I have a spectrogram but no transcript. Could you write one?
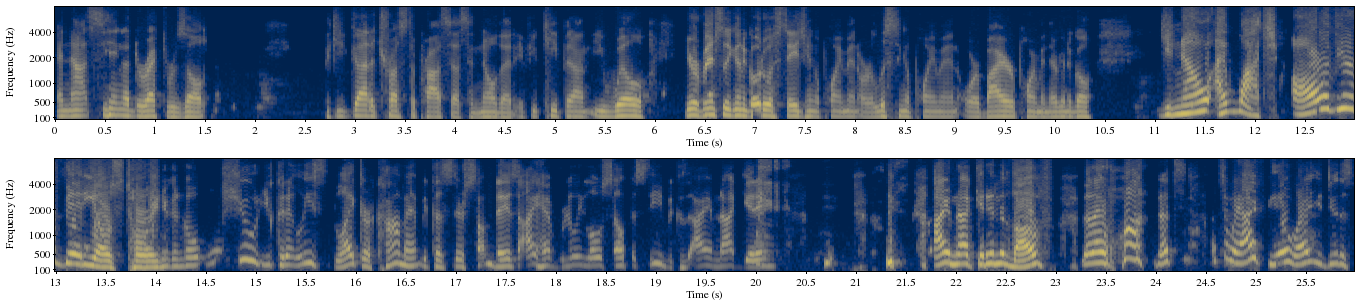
and not seeing a direct result like you got to trust the process and know that if you keep it on, you will. You're eventually going to go to a staging appointment or a listing appointment or a buyer appointment. They're going to go, you know, I watch all of your videos, Tori, and you're gonna go, well, shoot, you could at least like or comment because there's some days I have really low self-esteem because I am not getting I am not getting the love that I want. That's that's the way I feel, right? You do this,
